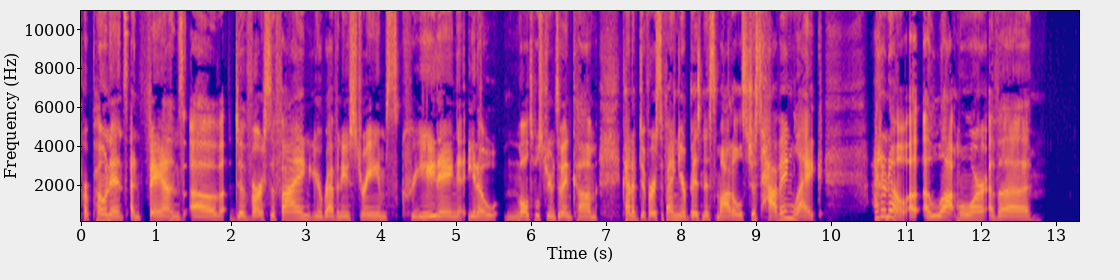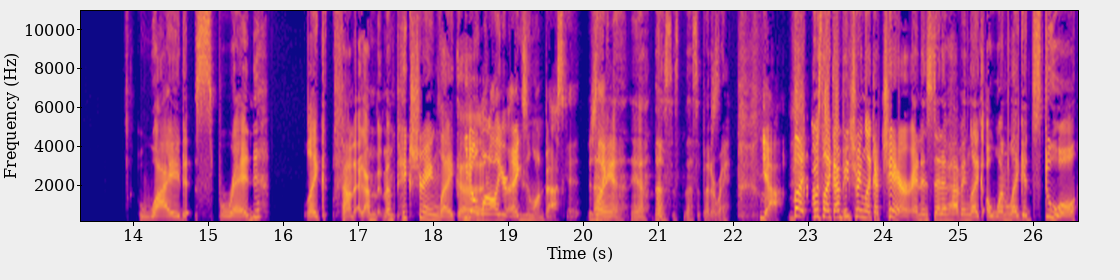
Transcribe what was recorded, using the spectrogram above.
proponents and fans of diversifying your revenue streams, creating, you know, multiple streams of income, kind of diversifying your business models, just having like, I don't know, a, a lot more of a widespread like found I'm I'm picturing like a You don't uh want all your eggs in one basket. It's oh, like yeah, yeah. That's that's a better way. Yeah. But it was like I'm picturing like a chair and instead of having like a one-legged stool,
